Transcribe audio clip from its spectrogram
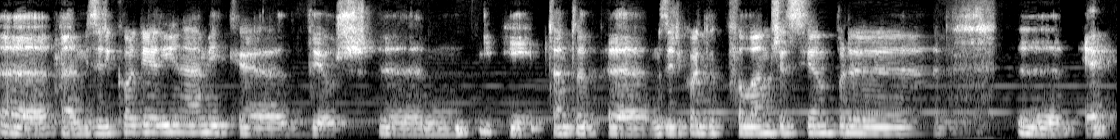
a, a misericórdia é dinâmica de Deus um, e, e, portanto, a, a, misericórdia de que falamos é sempre, uh, é,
